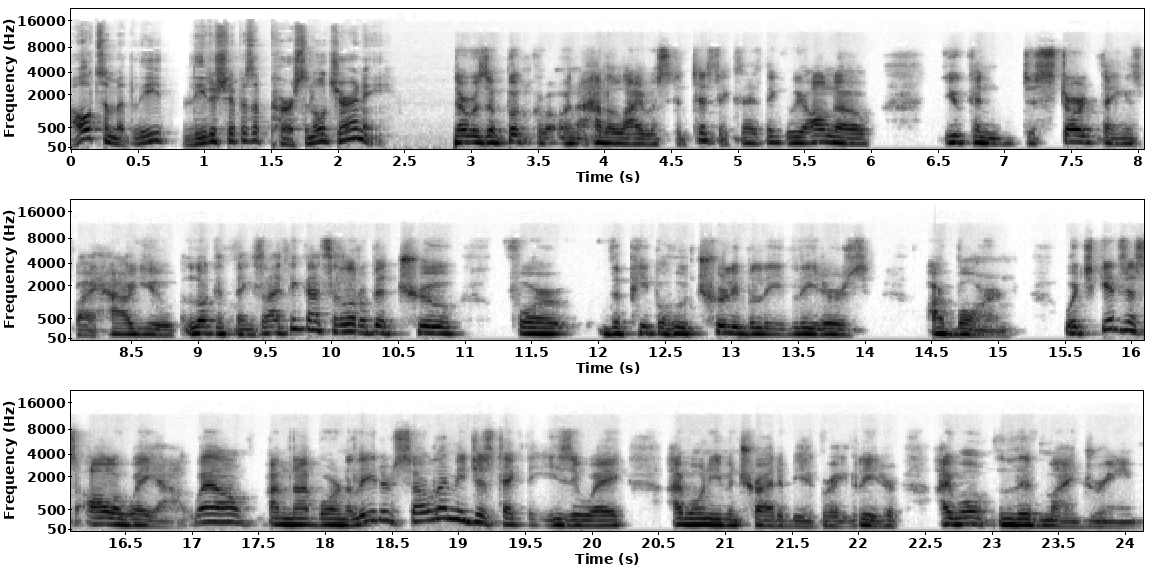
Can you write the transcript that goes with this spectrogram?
Ultimately, leadership is a personal journey. There was a book on how to lie with statistics. I think we all know you can distort things by how you look at things. And I think that's a little bit true for the people who truly believe leaders are born, which gives us all a way out. Well, I'm not born a leader, so let me just take the easy way. I won't even try to be a great leader. I won't live my dream.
